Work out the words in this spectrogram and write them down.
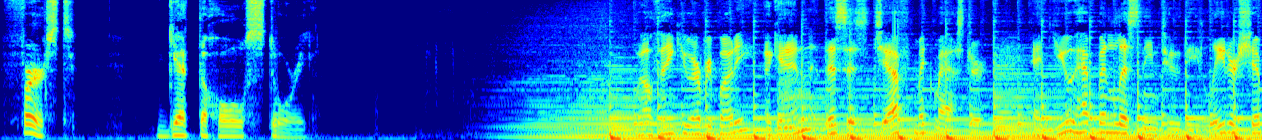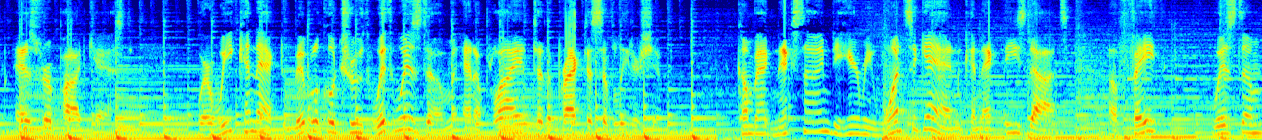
first, get the whole story. Well, thank you, everybody. Again, this is Jeff McMaster, and you have been listening to the Leadership Ezra podcast, where we connect biblical truth with wisdom and apply it to the practice of leadership. Come back next time to hear me once again connect these dots of faith wisdom,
